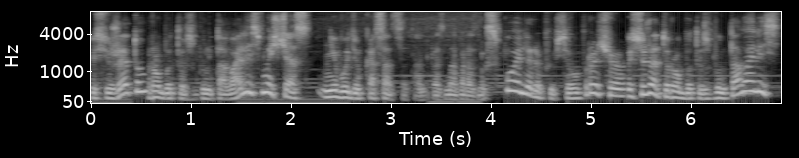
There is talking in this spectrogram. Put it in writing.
По сюжету роботы взбунтовались. Мы сейчас не будем касаться там разнообразных спойлеров и всего прочего. По сюжету роботы взбунтовались,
